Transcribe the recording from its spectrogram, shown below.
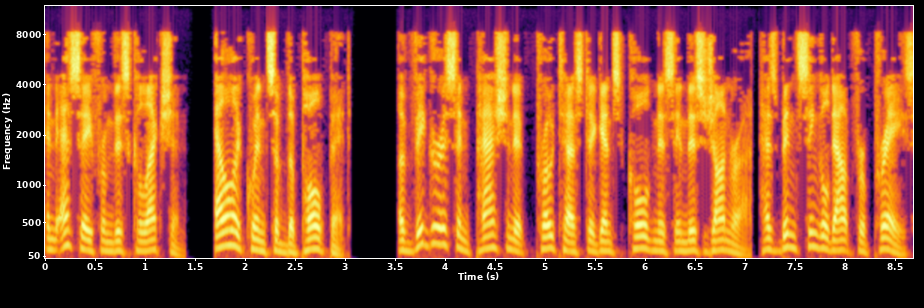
An essay from this collection, "'Eloquence of the Pulpit' A vigorous and passionate protest against coldness in this genre, has been singled out for praise.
